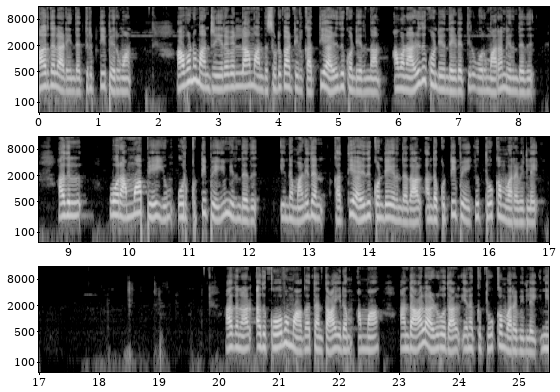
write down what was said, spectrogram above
ஆறுதல் அடைந்த திருப்தி பெறுவான். அவனும் அன்று இரவெல்லாம் அந்த சுடுகாட்டில் கத்தி அழுது கொண்டிருந்தான். அவன் அழுது கொண்டிருந்த இடத்தில் ஒரு மரம் இருந்தது. அதில் ஓர் அம்மா பேயும் ஒரு குட்டி பேயும் இருந்தது. இந்த மனிதன் கத்தி அழுது கொண்டே இருந்ததால் அந்த குட்டி பேய்க்கு தூக்கம் வரவில்லை. அதனால் அது கோபமாக தன் தாயிடம் அம்மா அந்த ஆள் அழுவதால் எனக்கு தூக்கம் வரவில்லை. நீ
